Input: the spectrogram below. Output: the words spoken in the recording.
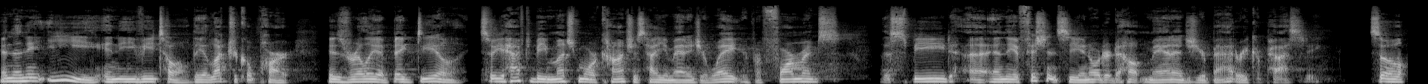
And then the E in eVTOL, the electrical part, is really a big deal. So you have to be much more conscious how you manage your weight, your performance, the speed, uh, and the efficiency in order to help manage your battery capacity. So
